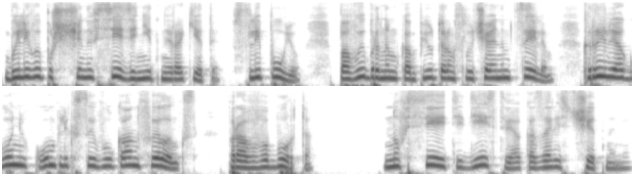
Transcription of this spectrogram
были выпущены все зенитные ракеты, вслепую, по выбранным компьютером случайным целям, крыли огонь комплексы «Вулкан Феллингс» правого борта. Но все эти действия оказались тщетными.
